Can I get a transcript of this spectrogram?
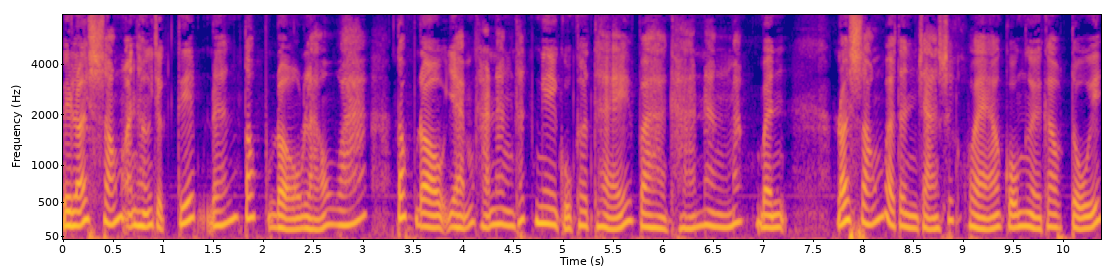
Vì lối sống ảnh hưởng trực tiếp đến tốc độ lão hóa, tốc độ giảm khả năng thích nghi của cơ thể và khả năng mắc bệnh. Lối sống và tình trạng sức khỏe của người cao tuổi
